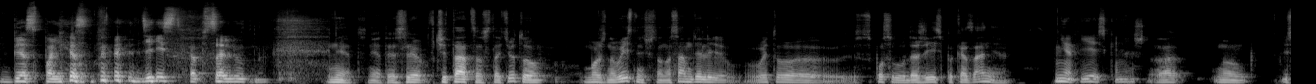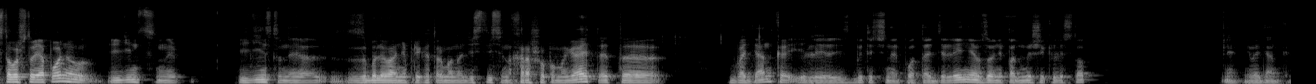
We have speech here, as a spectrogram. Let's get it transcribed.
бесполезное действие абсолютно. Нет, нет, если вчитаться в статью, то можно выяснить, что на самом деле у этого способа даже есть показания. Нет, есть, конечно. А, ну, из того, что я понял, единственное, единственное заболевание, при котором оно действительно хорошо помогает, это водянка или избыточное потоотделение в зоне подмышек или стоп. Нет, не водянка.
